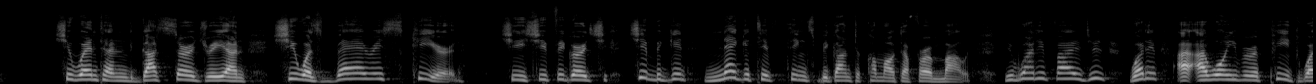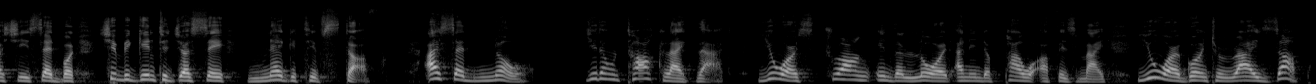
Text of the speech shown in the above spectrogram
she went and got surgery and she was very scared. She, she figured she, she began, negative things began to come out of her mouth. What if I do, what if, I, I won't even repeat what she said, but she began to just say negative stuff. I said, no, you don't talk like that. You are strong in the Lord and in the power of his might. You are going to rise up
